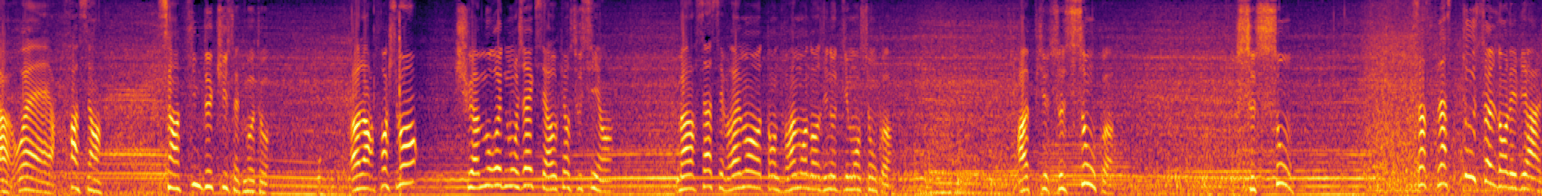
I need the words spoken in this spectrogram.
Ah ouais, ah, c'est un, c'est un film de cul cette moto. Alors franchement, je suis amoureux de mon Jack, c'est aucun souci. Hein. Mais alors ça, c'est vraiment, tente vraiment dans une autre dimension quoi. Ah puis ce son quoi. Ce son. Ça se place tout seul dans les virages.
